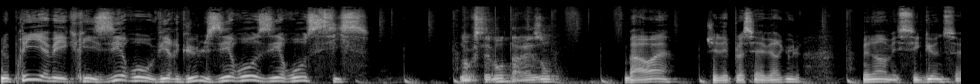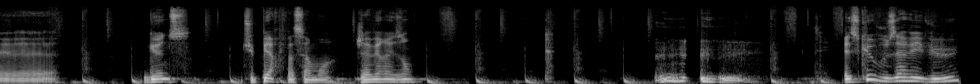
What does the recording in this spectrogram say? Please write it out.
Le prix, il y avait écrit 0,006. Donc c'est bon, t'as raison. Bah ouais, j'ai déplacé la virgule. Mais non, mais c'est Guns. euh, Guns, tu perds face à moi. J'avais raison. Est-ce que vous avez vu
